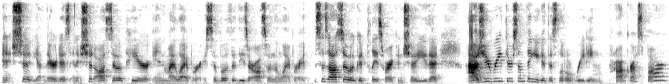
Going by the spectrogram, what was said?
And it should, yeah, there it is. And it should also appear in my library. So both of these are also in the library. This is also a good place where I can show you that as you read through something, you get this little reading progress bar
